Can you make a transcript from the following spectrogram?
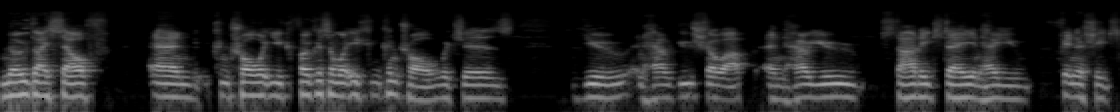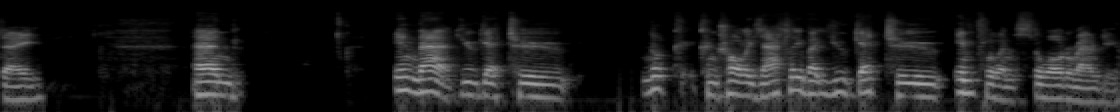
know thyself and control what you focus on what you can control, which is you and how you show up and how you start each day and how you finish each day. And in that, you get to not control exactly, but you get to influence the world around you.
